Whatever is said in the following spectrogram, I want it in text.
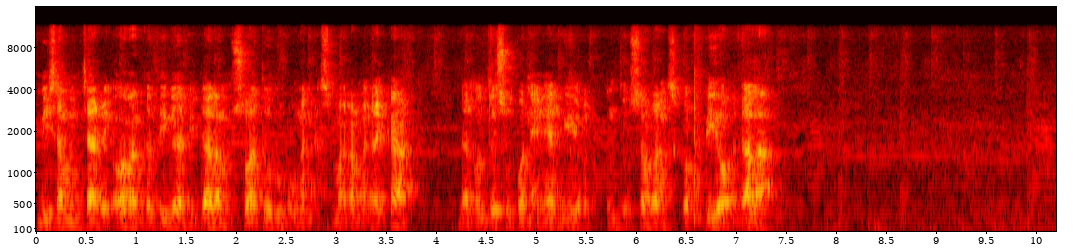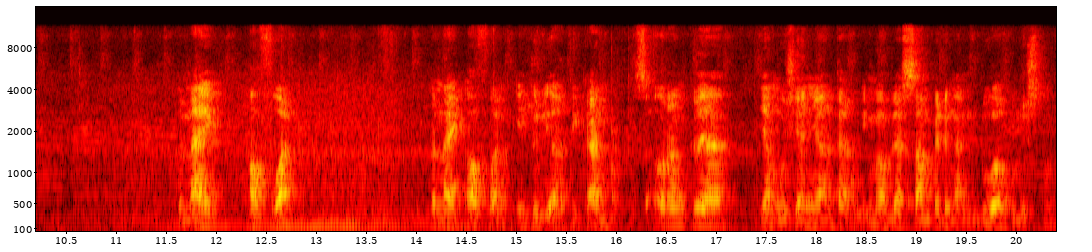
bisa mencari orang ketiga di dalam suatu hubungan asmara mereka. Dan untuk support energi untuk seorang Scorpio adalah kenaik of one. Kenaik of one itu diartikan seorang pria yang usianya antara 15 sampai dengan 29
